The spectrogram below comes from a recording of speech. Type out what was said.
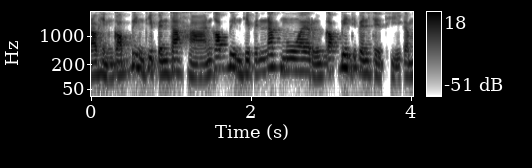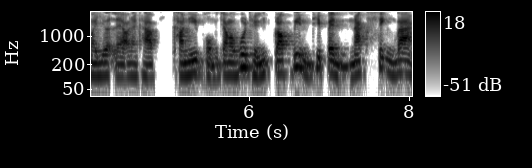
เราเห็นก๊อบบินที่เป็นทหารก๊อบบินที่เป็นนักมวย หรือก๊อบบินที่เป็นเศรษฐีกันมาเยอะแล้วนะครับ คราวนี้ผมจะมาพูดถึงก๊อบบินที่เป็นนักซิ่งบ้าง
